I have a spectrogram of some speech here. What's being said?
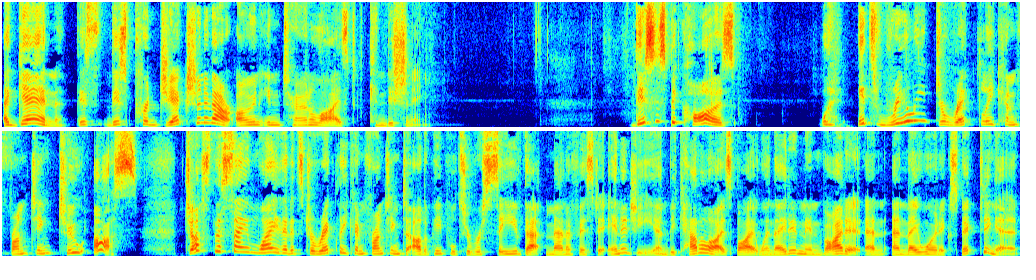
Again, this, this projection of our own internalized conditioning. This is because it's really directly confronting to us just the same way that it's directly confronting to other people to receive that manifestor energy and be catalyzed by it when they didn't invite it and, and they weren't expecting it.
